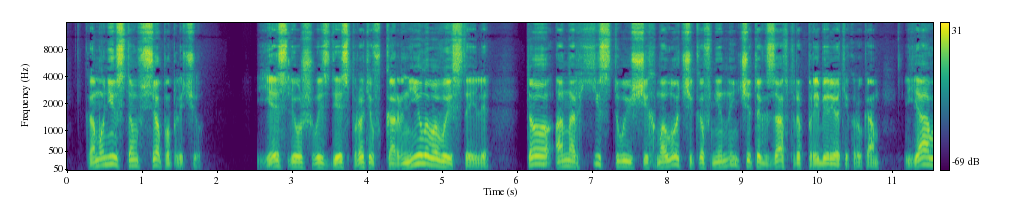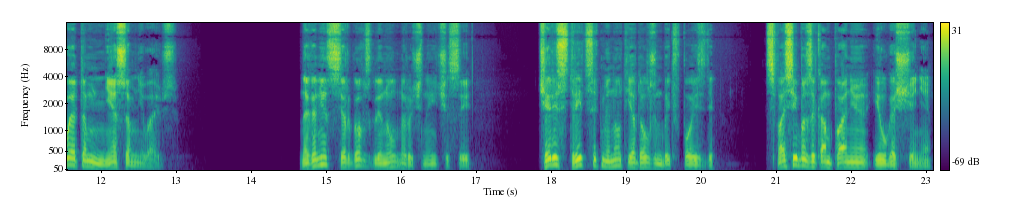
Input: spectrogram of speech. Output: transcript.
— коммунистам все по плечу. Если уж вы здесь против Корнилова выстояли, то анархистующих молодчиков не нынче, так завтра приберете к рукам. Я в этом не сомневаюсь. Наконец Серго взглянул на ручные часы. Через тридцать минут я должен быть в поезде. Спасибо за компанию и угощение.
